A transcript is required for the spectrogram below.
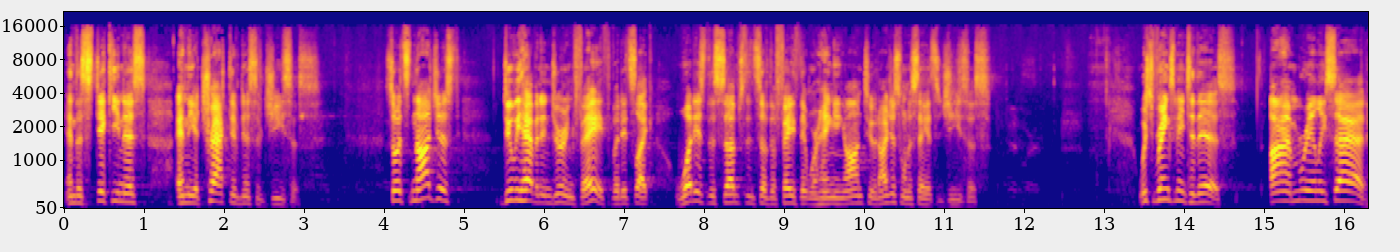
and the stickiness and the attractiveness of Jesus. So it's not just do we have an enduring faith, but it's like what is the substance of the faith that we're hanging on to? And I just want to say it's Jesus. Which brings me to this I'm really sad.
